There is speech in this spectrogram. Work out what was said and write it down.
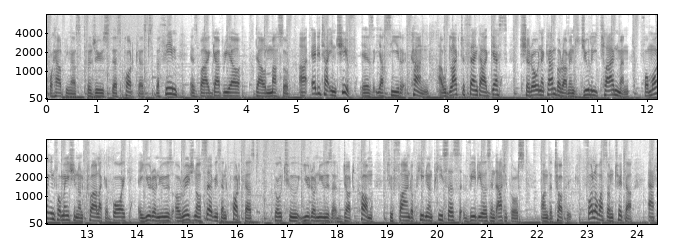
for helping us produce this podcast. The theme is by Gabriel Dalmaso. Our editor in chief is Yasir Khan. I would like to thank our guests, Sharon Kambaram and Julie Kleinman. For more information on Cry Like a Boy, a Euronews original service and podcast, go to euronews.com to find opinion pieces, videos, and articles on the topic. Follow us on Twitter at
